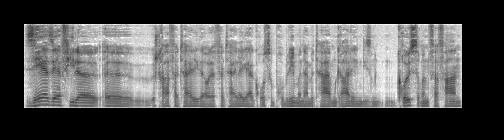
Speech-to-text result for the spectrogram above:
sehr, sehr viele äh, Strafverteidiger oder Verteidiger große Probleme damit haben, gerade in diesen größeren Verfahren,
